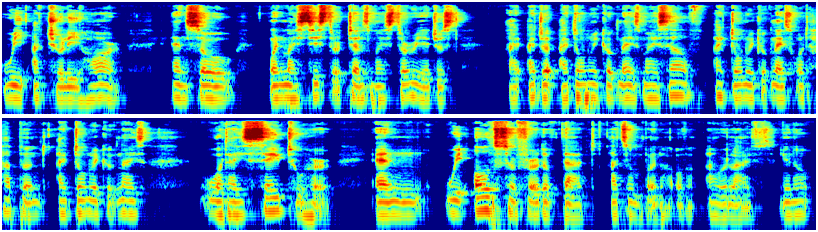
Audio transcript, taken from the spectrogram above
we actually are. And so when my sister tells my story, I just, I, I, I don't recognize myself. I don't recognize what happened. I don't recognize what I say to her. And we all suffered of that at some point of our lives. You know,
